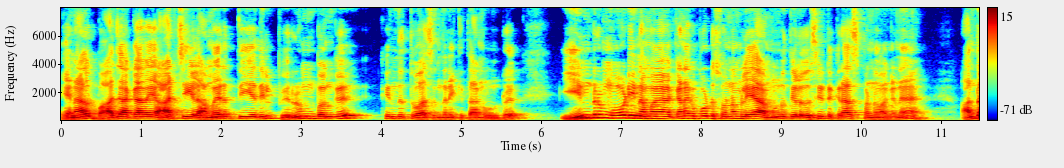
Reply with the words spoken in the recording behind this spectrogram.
ஏனால் பாஜகவை ஆட்சியில் அமர்த்தியதில் பெரும் பங்கு ஹிந்துத்துவா சிந்தனைக்கு தான் உண்டு. இன்று மோடி நம்ம கணக்கு போட்டு சொன்னோம் இல்லையா முந்நூற்றி எழுபது சீட்டு கிராஸ் பண்ணுவாங்கன்னு. அந்த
